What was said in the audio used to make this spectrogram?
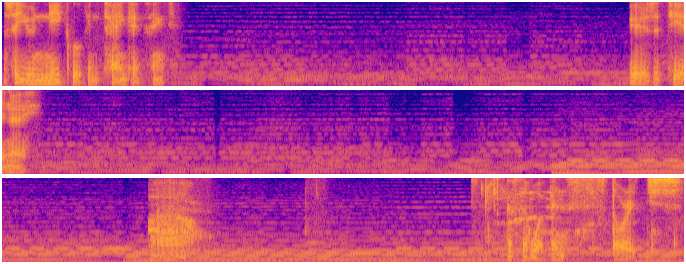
it's a unique looking tank I think Here's a TNI. Wow. That's the weapons storage.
